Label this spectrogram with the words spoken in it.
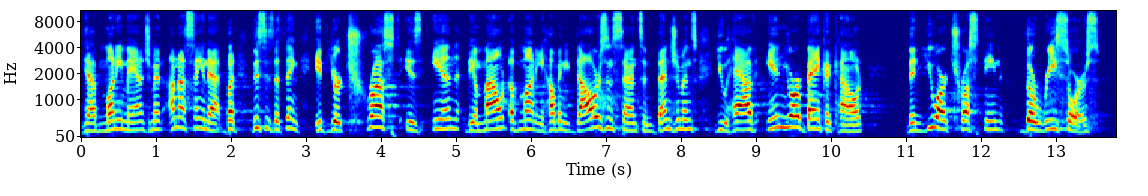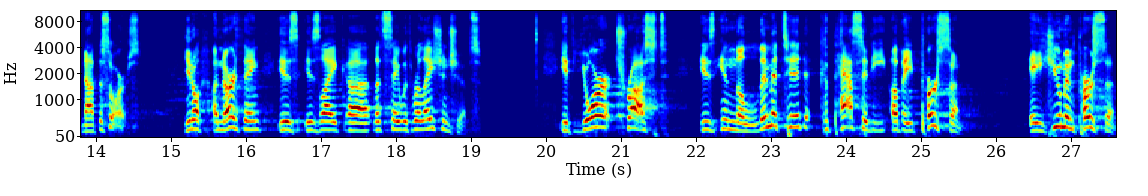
you have money management. I'm not saying that. But this is the thing if your trust is in the amount of money, how many dollars and cents and Benjamins you have in your bank account, then you are trusting the resource, not the source. You know, another thing is, is like, uh, let's say with relationships. If your trust is in the limited capacity of a person, a human person,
